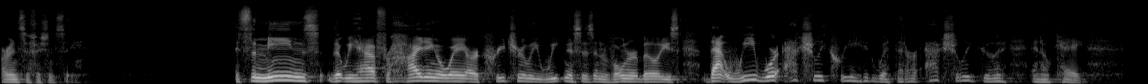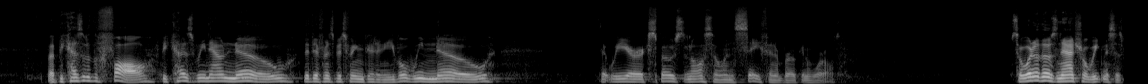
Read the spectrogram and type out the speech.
our insufficiency. It's the means that we have for hiding away our creaturely weaknesses and vulnerabilities that we were actually created with, that are actually good and okay. But because of the fall, because we now know the difference between good and evil, we know that we are exposed and also unsafe in a broken world. So, what are those natural weaknesses?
